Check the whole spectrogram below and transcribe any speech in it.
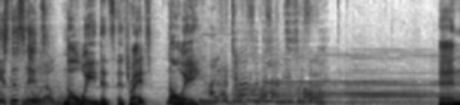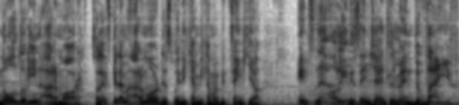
Is this it? Elrond? No way, that's it, right? No way. I've the lances, uh, Noldorin armor. So let's give them armor, this way they can become a bit tankier. And now, ladies and gentlemen, the wife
